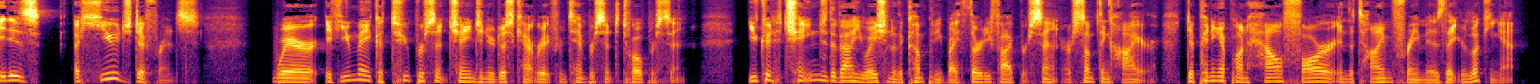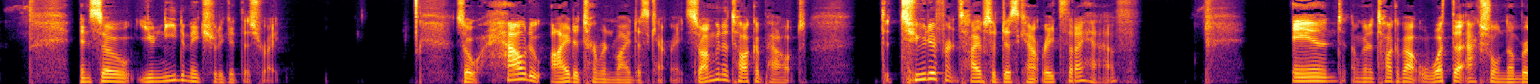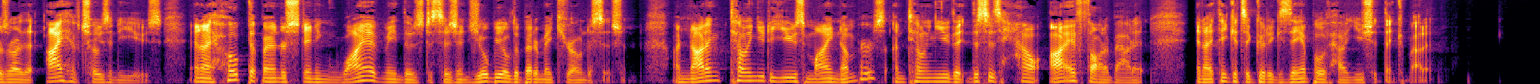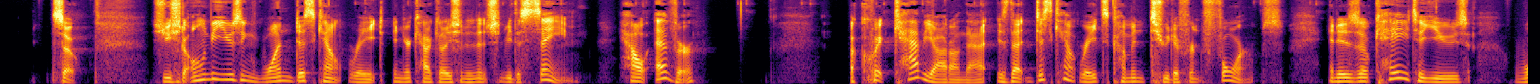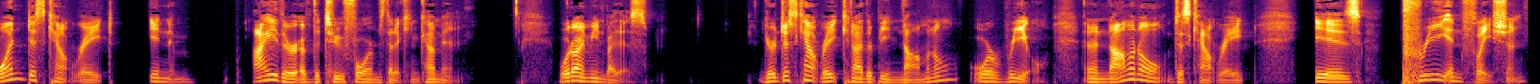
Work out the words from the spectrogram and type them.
It is a huge difference where if you make a 2% change in your discount rate from 10% to 12%, you could change the valuation of the company by 35% or something higher, depending upon how far in the time frame is that you're looking at. And so you need to make sure to get this right. So, how do I determine my discount rate? So, I'm going to talk about the two different types of discount rates that I have. And I'm going to talk about what the actual numbers are that I have chosen to use. And I hope that by understanding why I've made those decisions, you'll be able to better make your own decision. I'm not telling you to use my numbers. I'm telling you that this is how I've thought about it. And I think it's a good example of how you should think about it. So, so you should only be using one discount rate in your calculation and it should be the same. However, a quick caveat on that is that discount rates come in two different forms. And it is okay to use one discount rate in either of the two forms that it can come in. What do I mean by this? Your discount rate can either be nominal or real. And a nominal discount rate is pre inflation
